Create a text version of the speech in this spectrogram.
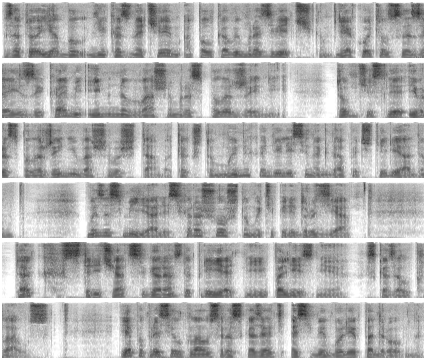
Зато я был не казначеем, а полковым разведчиком и охотился за языками именно в вашем расположении — в том числе и в расположении вашего штаба, так что мы находились иногда почти рядом. Мы засмеялись. Хорошо, что мы теперь друзья. Так встречаться гораздо приятнее и полезнее, — сказал Клаус. Я попросил Клауса рассказать о себе более подробно.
